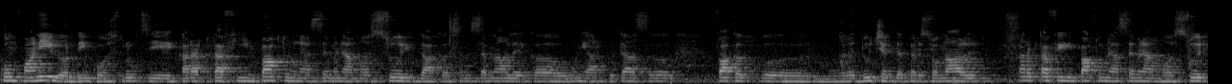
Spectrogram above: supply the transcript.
companiilor din construcții care ar putea fi impactul unei asemenea măsuri, dacă sunt semnale că unii ar putea să facă uh, reduceri de personal, care ar putea fi impactul unei asemenea măsuri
